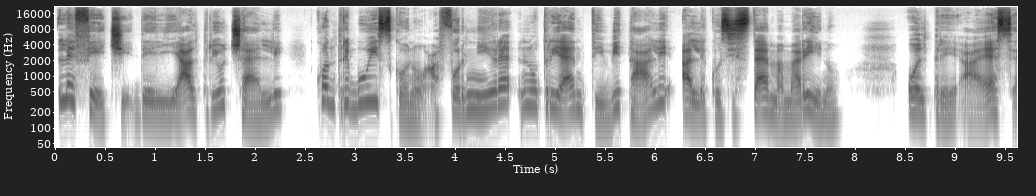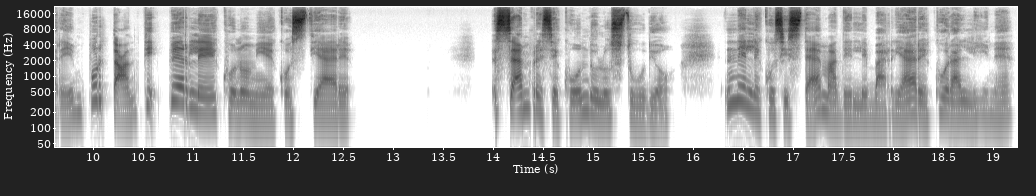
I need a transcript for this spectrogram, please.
le feci degli altri uccelli contribuiscono a fornire nutrienti vitali all'ecosistema marino, oltre a essere importanti per le economie costiere. Sempre secondo lo studio, nell'ecosistema delle barriere coralline,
